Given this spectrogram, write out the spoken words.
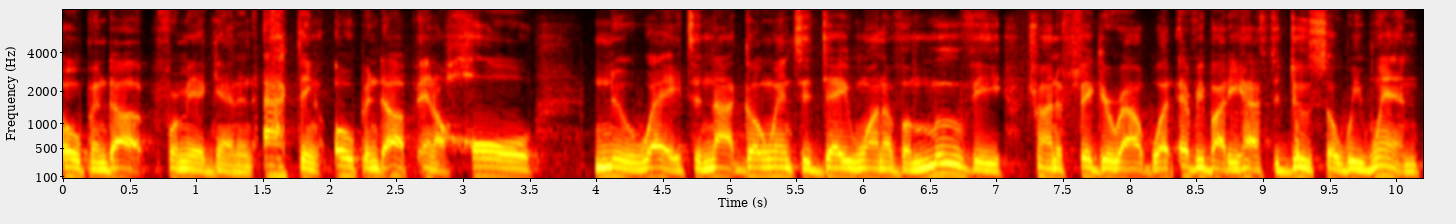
opened up for me again. And acting opened up in a whole new way to not go into day one of a movie trying to figure out what everybody has to do so we win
